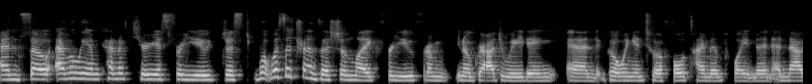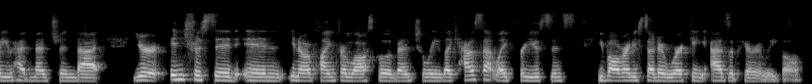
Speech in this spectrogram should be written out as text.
And so, Emily, I'm kind of curious for you. Just what was the transition like for you from you know graduating and going into a full time employment, and now you had mentioned that you're interested in you know applying for law school eventually. Like, how's that like for you since you've already started working as a paralegal?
